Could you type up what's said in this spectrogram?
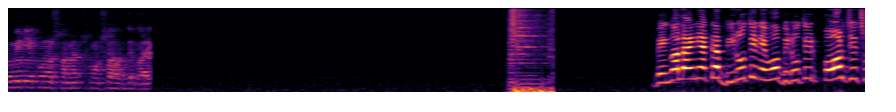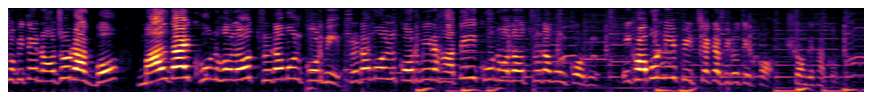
জমি নিয়ে কোনো সমস্যা হতে পারে? বেঙ্গল লাইনে একটা বিরতি নেব। বিরতির পর যে ছবিতে নজর রাখব, মালদায় খুন হলো তৃণমূল কর্মী। তৃণমূল কর্মীর হাতেই খুন হলো তৃণমূল কর্মী। এই খবর নিয়ে ফিরছে একটা বিরতির পর। সঙ্গে থাকুন।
